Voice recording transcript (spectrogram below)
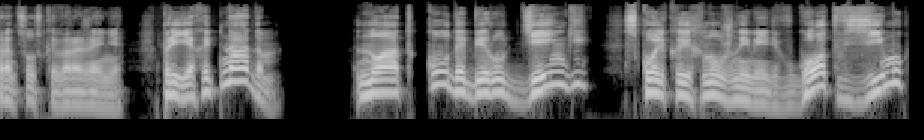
французское выражение, приехать на дом. Но откуда берут деньги, сколько их нужно иметь в год, в зиму,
